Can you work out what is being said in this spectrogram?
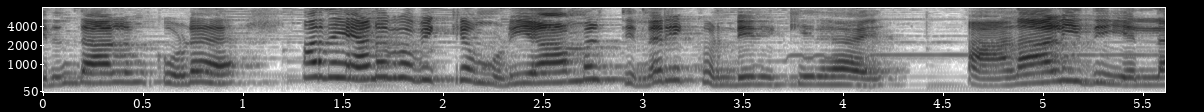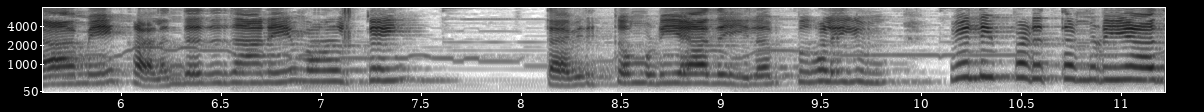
இருந்தாலும் கூட அதை அனுபவிக்க முடியாமல் திணறிக் கொண்டிருக்கிறாய். ஆனால் இது எல்லாமே கலந்ததுதானே வாழ்க்கை? தவிர்க்க முடியாத இழப்புகளையும் வெளிப்படுத்த முடியாத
